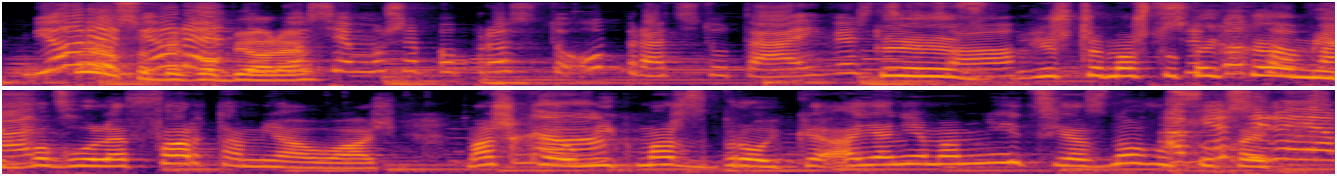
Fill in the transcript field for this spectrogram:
Biorę, ja sobie go biorę. tylko się muszę po prostu ubrać tutaj, wiesz Ty, co? jeszcze masz tutaj Przygotować. hełmik w ogóle, farta miałaś. Masz No. hełmik, masz zbrojkę, a ja nie mam nic, ja znowu, A wiesz słuchaj, ile ja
